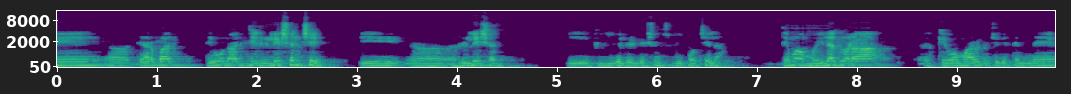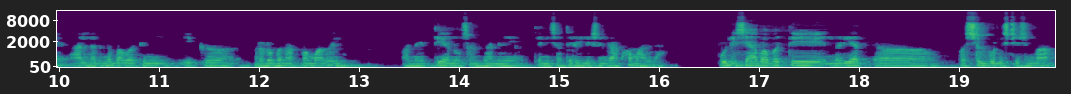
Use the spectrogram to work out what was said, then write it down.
ત્યારબાદ તેઓના જે રિલેશન છે, એ રિલેશન એ ફિઝિકલ રિલેશન સુધી પહોંચેલા. તેમાં મહિલા દ્વારા કહેવામાં આવેલું છે કે તેમને આ લગ્ન બાબતની એક પ્રલોભન આપવામાં આવેલું અને તે અનુસંધાને તેની સાથે રિલેશન રાખવામાં આવેલા. પોલીસે આ બાબતે નડિયાદ પશ્ચિમ પોલીસ સ્ટેશનમાં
